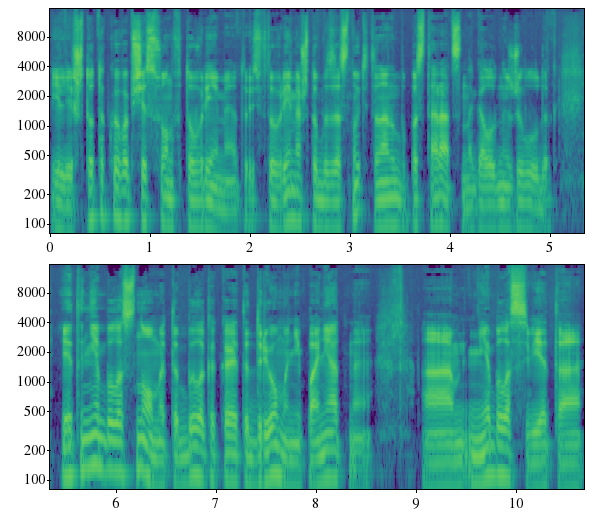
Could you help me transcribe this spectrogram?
или что такое вообще сон в то время. То есть в то время, чтобы заснуть, это надо было постараться на голодный желудок. И это не было сном, это была какая-то дрема непонятная. А, не было света,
